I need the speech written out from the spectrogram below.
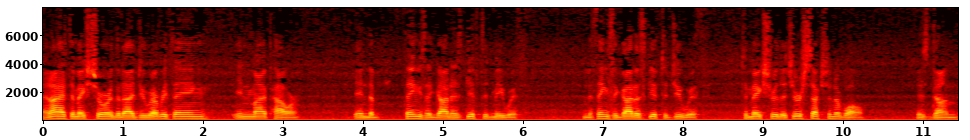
And I have to make sure that I do everything in my power, in the things that God has gifted me with, and the things that God has gifted you with, to make sure that your section of wall is done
